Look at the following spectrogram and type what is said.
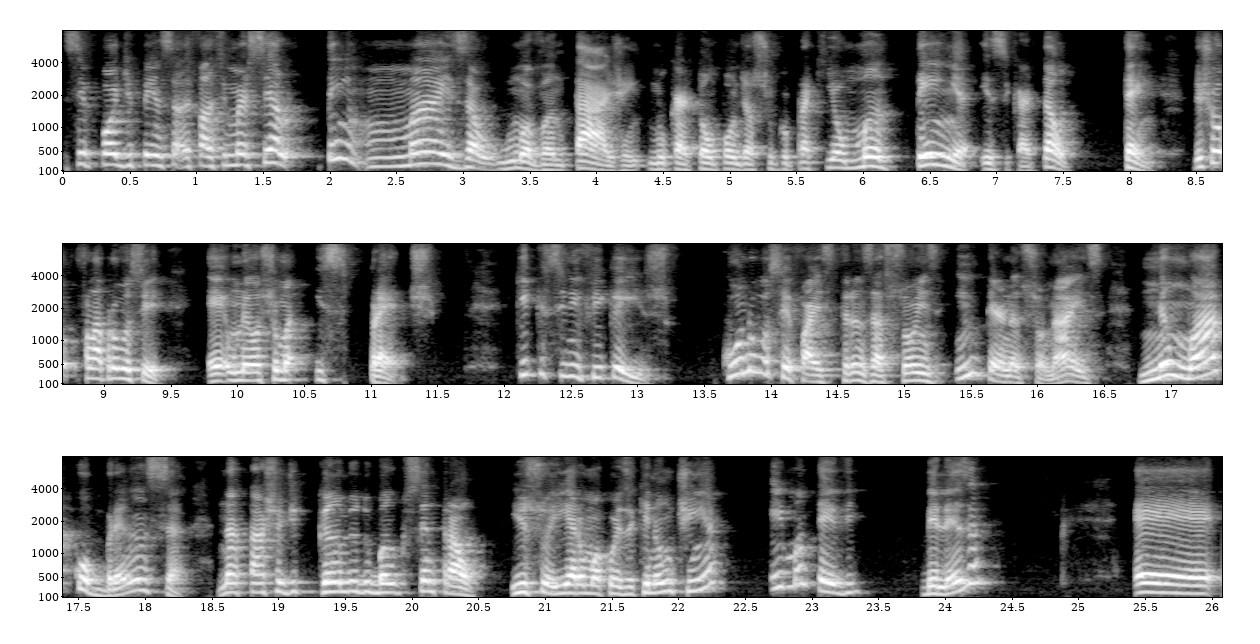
você pode pensar, fala assim, Marcelo, tem mais alguma vantagem no cartão Pão de Açúcar para que eu mantenha esse cartão? Tem. Deixa eu falar para você é um negócio que chama spread. O que, que significa isso? Quando você faz transações internacionais, não há cobrança na taxa de câmbio do Banco Central. Isso aí era uma coisa que não tinha e manteve. Beleza? É,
